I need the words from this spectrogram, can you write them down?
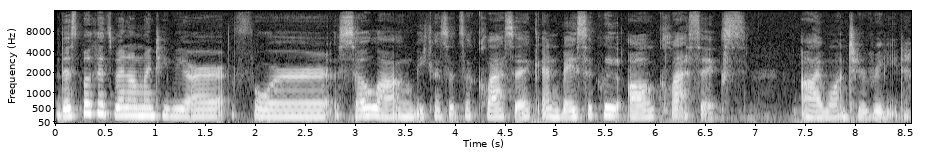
This book has been on my TBR for so long because it's a classic, and basically all classics I want to read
